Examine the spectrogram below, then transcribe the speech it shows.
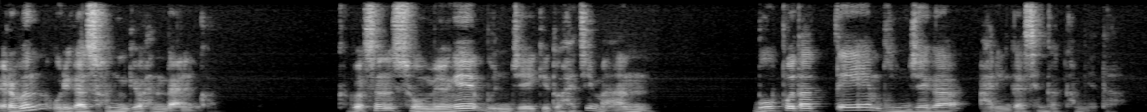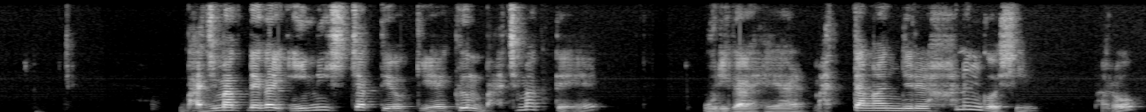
여러분, 우리가 선교한다는 것, 그것은 소명의 문제이기도 하지만 무엇보다 때의 문제가 아닌가 생각합니다. 마지막 때가 이미 시작되었기에 그 마지막 때에 우리가 해야 할 마땅한 일을 하는 것이 바로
